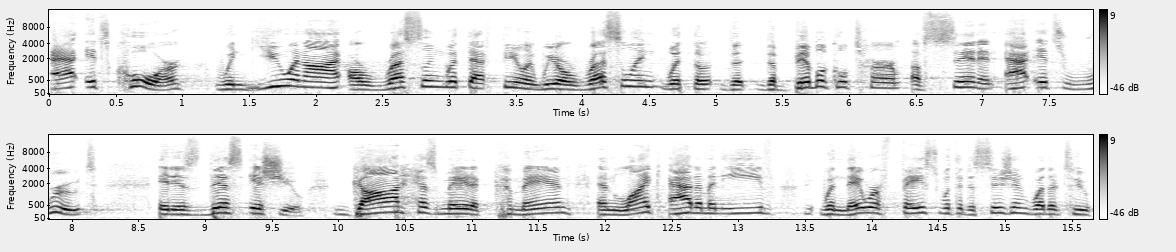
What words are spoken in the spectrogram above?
at its core, when you and I are wrestling with that feeling, we are wrestling with the, the, the biblical term of sin, and at its root, it is this issue. God has made a command, and like Adam and Eve, when they were faced with the decision whether to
